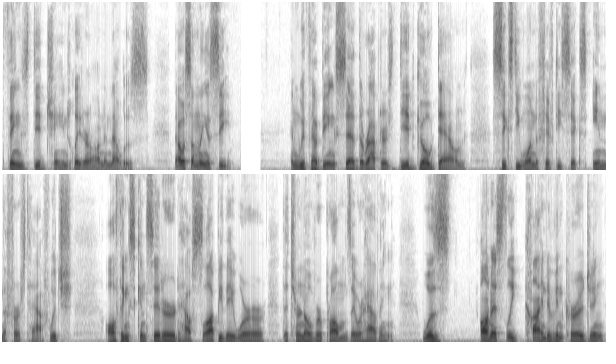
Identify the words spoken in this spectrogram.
things did change later on, and that was that was something to see. And with that being said, the Raptors did go down 61 to 56 in the first half, which all things considered, how sloppy they were, the turnover problems they were having was honestly kind of encouraging.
